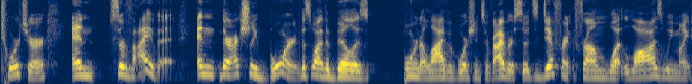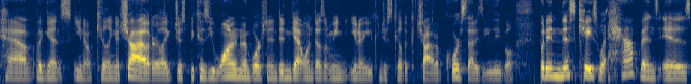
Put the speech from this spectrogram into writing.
torture, and survive it. And they're actually born. That's why the bill is born alive abortion survivors. So it's different from what laws we might have against, you know, killing a child or like just because you wanted an abortion and didn't get one doesn't mean, you know, you can just kill the child. Of course that is illegal. But in this case what happens is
